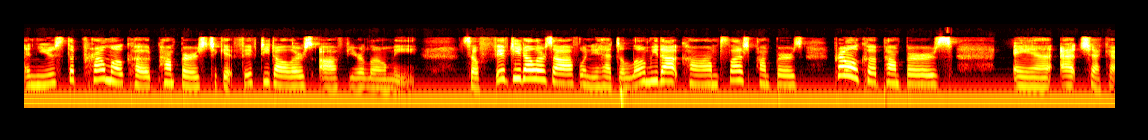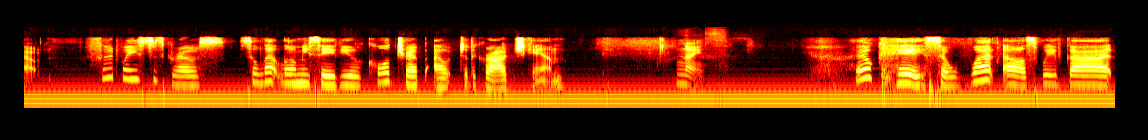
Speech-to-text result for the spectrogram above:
and use the promo code pumpers to get $50 off your Lomi. So $50 off when you head to lomi.com slash pumpers, promo code pumpers, and at checkout. Food waste is gross, so let Lomi save you a cold trip out to the garage can. Nice. Okay, so what else? We've got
